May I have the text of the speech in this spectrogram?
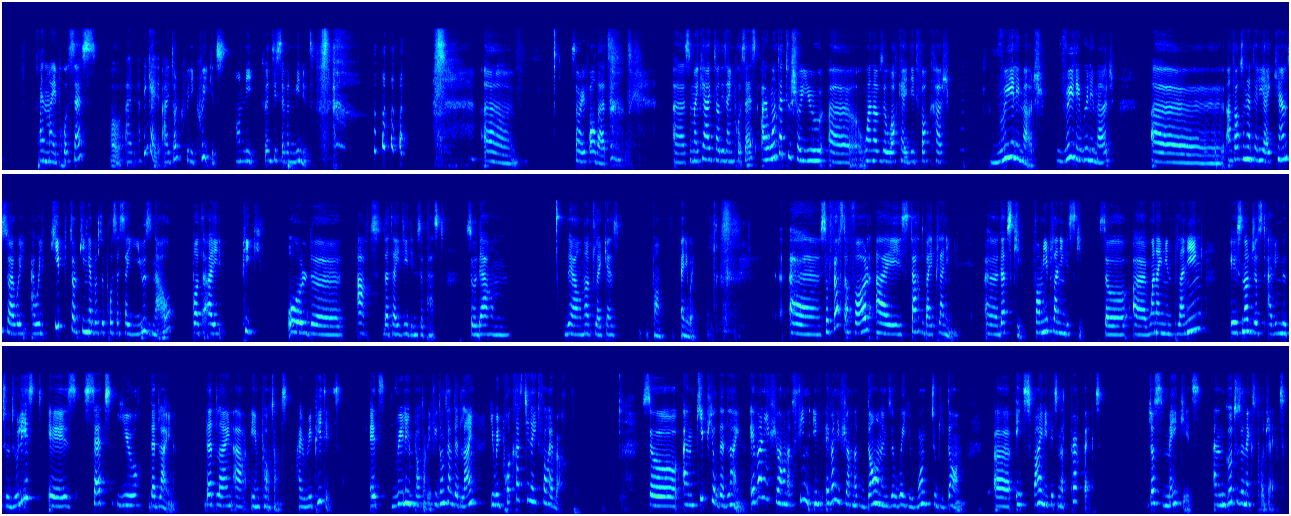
and my process Oh, I, I think I, I talk really quick. It's only 27 minutes. uh, sorry for that. Uh, so my character design process, I wanted to show you uh, one of the work I did for Crash really much, really, really much. Uh, unfortunately, I can't, so I will, I will keep talking about the process I use now, but I pick all the art that I did in the past. So they are, um, they are not like as, well, anyway. Uh, so first of all, I start by planning. Uh, that's key. For me, planning is key. So uh, when I mean planning, it's not just having a to-do list, is set your deadline. Deadline are important. I repeat it. It's really important. If you don't have deadline, you will procrastinate forever. So, and keep your deadline. Even if you are not fin if, even if you are not done in the way you want to be done, uh, it's fine if it's not perfect. Just make it and go to the next project.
